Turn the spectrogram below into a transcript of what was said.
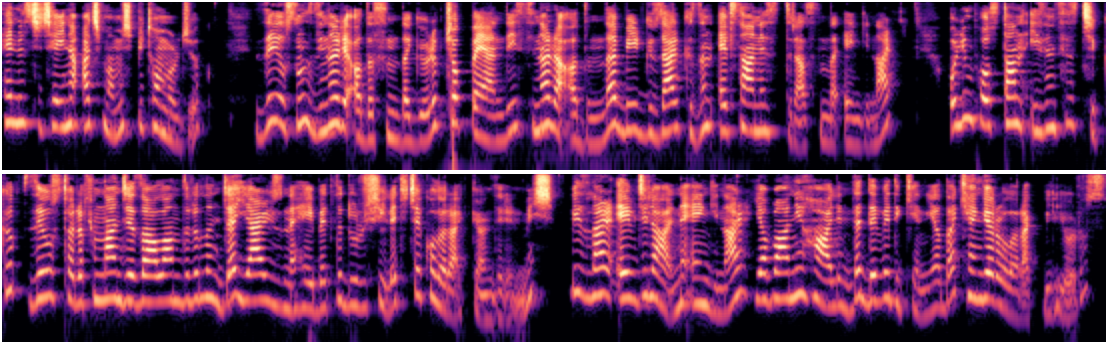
henüz çiçeğini açmamış bir tomurcuk. Zeus'un Zinari adasında görüp çok beğendiği Sinara adında bir güzel kızın efsanesidir aslında enginar. Olimpos'tan izinsiz çıkıp Zeus tarafından cezalandırılınca yeryüzüne heybetli duruşu ile çiçek olarak gönderilmiş. Bizler evcil halini enginar, yabani halinde deve dikeni ya da kenger olarak biliyoruz.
